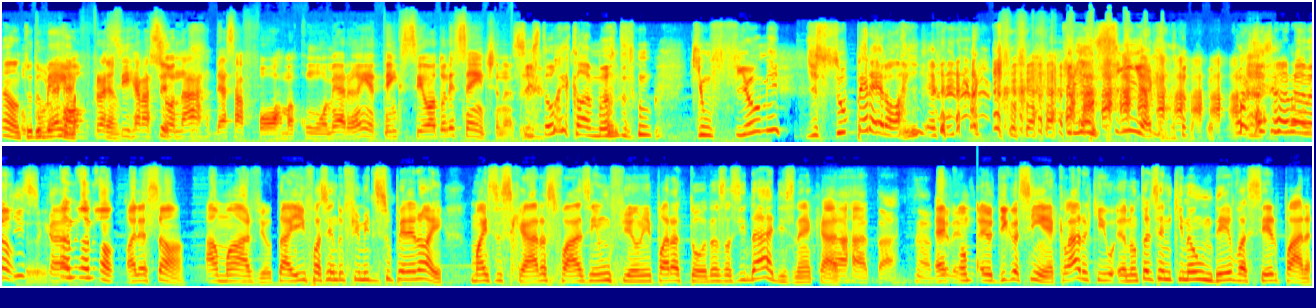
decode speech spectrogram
Não, o tudo bem. público-alvo pra É. se relacionar dessa forma com o Homem-Aranha tem que ser o adolescente, né? Vocês estão reclamando do- que um filme de super-herói é feito pra criancinha, cara. Você Não, não, não. disso, cara? Não, não, não. Olha só, a Marvel tá aí fazendo filme de super-herói, mas os caras fazem um filme para todas as idades, né, cara? Ah, tá. Ah, É como- eu digo assim, é claro que eu não tô dizendo que não deva ser para,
